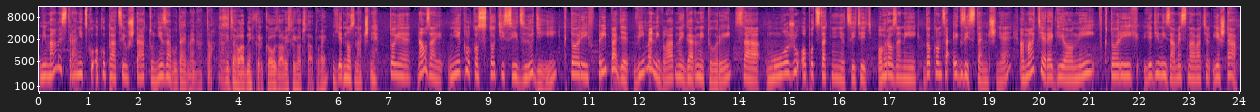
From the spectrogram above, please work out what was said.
my máme stranickú okupáciu okupáciu štátu, nezabúdajme na to. Tisíce hladných krkov závislých od štátu, hej? Jednoznačne to je naozaj niekoľko sto tisíc ľudí, ktorí v prípade výmeny vládnej garnitúry sa môžu opodstatnene cítiť ohrození dokonca existenčne a máte regióny, v ktorých jediný zamestnávateľ je štát.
